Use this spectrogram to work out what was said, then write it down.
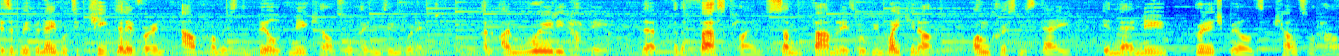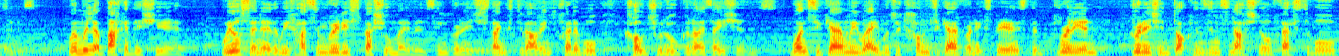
is that we've been able to keep delivering our promise to build new council homes in Greenwich. And I'm really happy that for the first time, some families will be waking up on Christmas Day in their new Greenwich Builds council houses. When we look back at this year, we also know that we've had some really special moments in Greenwich thanks to our incredible cultural organisations. Once again, we were able to come together and experience the brilliant Greenwich and Docklands International Festival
